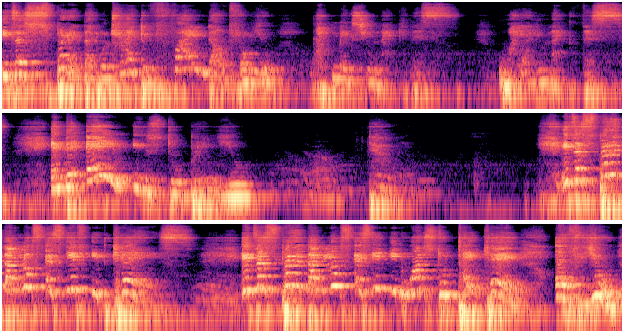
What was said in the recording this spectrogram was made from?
It's a spirit that will try to find out from you what makes you like this. Why are you like this? And the aim is to bring you down. It's a spirit that looks as if it cares. It's a spirit that looks as if it wants to take care of you,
